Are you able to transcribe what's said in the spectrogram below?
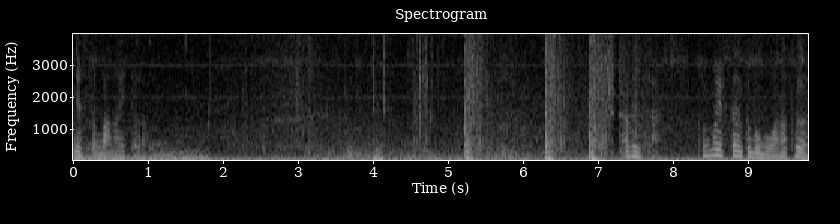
Nie chcę bana i tyle. A więc tak. Z mojej strony to by było na tyle.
